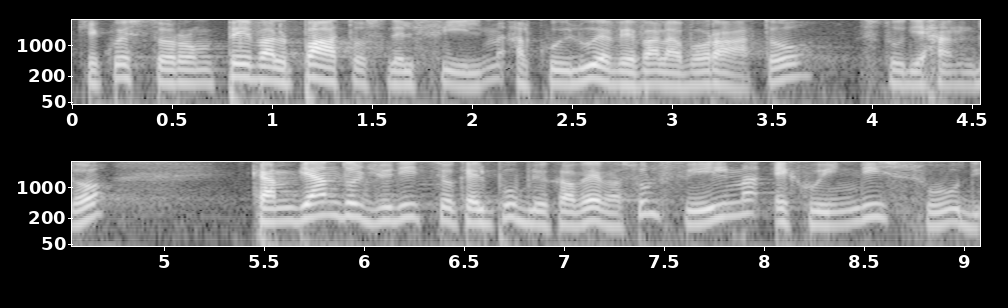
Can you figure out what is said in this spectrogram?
che questo rompeva il pathos del film a cui lui aveva lavorato studiando, cambiando il giudizio che il pubblico aveva sul film e quindi sul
